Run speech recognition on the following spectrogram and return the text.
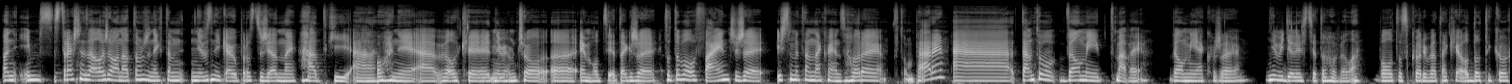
on, im strašne záležalo na tom, že nech tam nevznikajú proste žiadne hádky a ohne a veľké, neviem čo, uh, emócie. Takže toto bolo fajn, čiže išli sme tam nakoniec hore v tom páre a tam to bolo veľmi tmavé veľmi akože nevideli ste toho veľa. Bolo to skôr iba také o dotykoch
